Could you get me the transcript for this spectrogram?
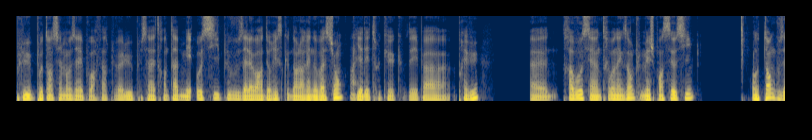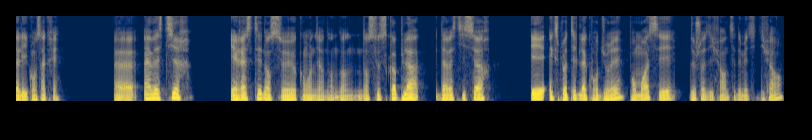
plus potentiellement vous allez pouvoir faire de plus-value, plus ça va être rentable, mais aussi plus vous allez avoir de risques dans la rénovation. Il y a des trucs que vous n'avez pas prévus. travaux, c'est un très bon exemple, mais je pensais aussi au temps que vous allez y consacrer. euh, investir et rester dans ce, comment dire, dans, dans, dans ce scope-là d'investisseur et exploiter de la courte durée, pour moi, c'est deux choses différentes, c'est deux métiers différents.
